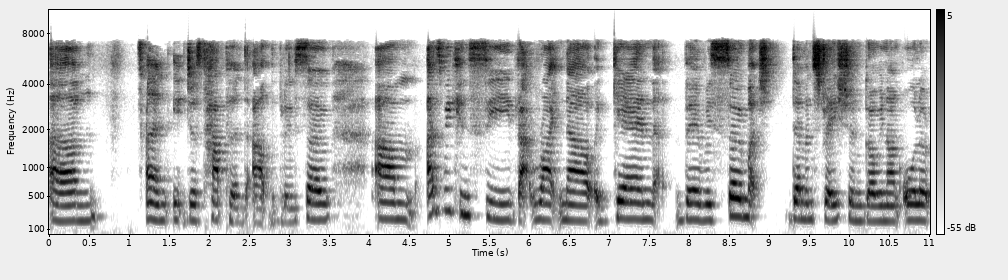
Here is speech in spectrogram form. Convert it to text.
Um, and it just happened out the blue. So, um, as we can see, that right now, again, there is so much demonstration going on all,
